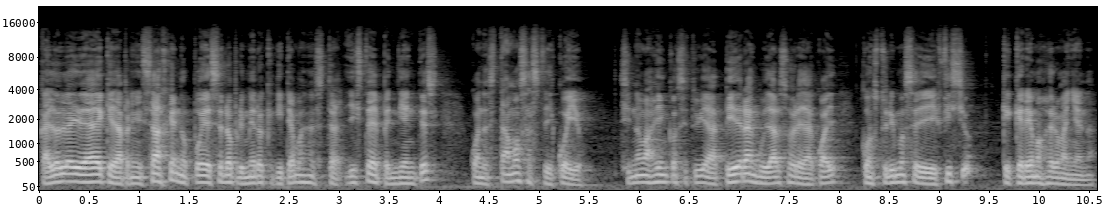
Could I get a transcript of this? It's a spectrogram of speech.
caló la idea de que el aprendizaje no puede ser lo primero que quitemos nuestra lista de pendientes cuando estamos hasta el cuello sino más bien constituye la piedra angular sobre la cual construimos el edificio que queremos ver mañana.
